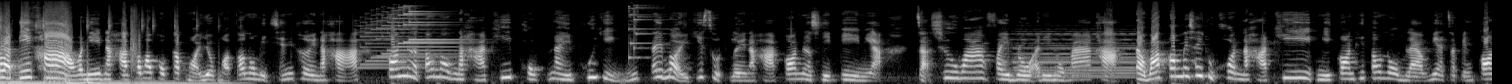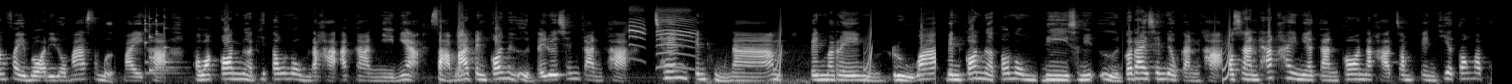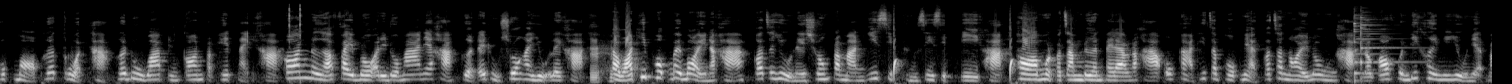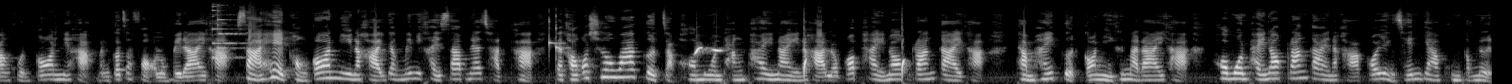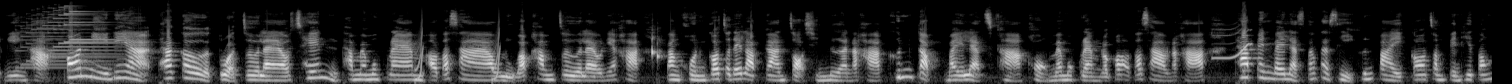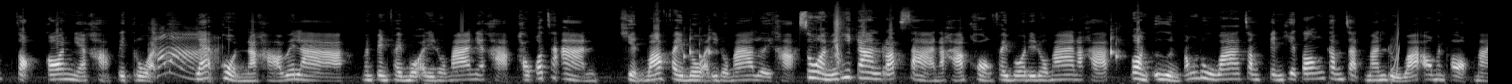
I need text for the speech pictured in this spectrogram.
สวัสดีค่ะ วันนี้นะคะก็มาพบกับหมอหยกหมอเต้านมอีกเช่นเคยนะคะก้อนเนื้อเต้านมนะคะที่พบในผู้หญิงได้บ่อยที่สุดเลยนะคะก้อนเนื้อชนิดดีเนี่ย จะชื่อว่าไฟโบรอะดีโนมาค่ะ แต่ว่าก็ไม่ใช่ทุกคนนะคะ ที่มีก้อนที่เต้านมแล้วเนี่ยจะเป็นก้อนไฟโบรอะดีโนมาเสมอไปค่ะ เพราะว่าก้อนเนื้อที่เต้านมนะคะ อาการนี้เนี่ยสามารถเป็นก้อนอื่นๆได้ด้วยเช่นกันค่ะ เช่น เป็นถุงน้ำเป็นมะเร็ง หรือว่าเป็นก้อนเนื้อเต้านมดีชนิดอื่นก็ได้เช่นเดียวกันค่ะ เพราะฉะนั้นถ้าใครมีอาการก้อนนะคะจำเป็นที่จะต้องมาพบหมอเพื่อตรวจค่ะ เพื่อดูว่าเป็นก้อนประเภทไหนค่ะ ก้อนเนื้อไฟโบรอะดิโดมาเนี่ยค่ะเกิดได้ถูกช่วงอายุเลยค่ะ แต่ว่าที่พบบ่อยๆนะคะ ก็จะอยู่ในช่วงประมาณ40 ปีค่ะ พอหมดประจำเดือนไปแล้วนะคะ โอกาสที่จะพบเนี่ยก็จะน้อยลงค่ะ แล้วก็คนที่เคยมีอยู่เนี่ยบางคนก้อนเนี่ยค่ะ มันก็จะฝ่อลงไปได้ค่ะ สาเหตุของก้อนนี้นะคะ ยังไม่มีใครทราบแน่ชัดค่ะ แต่เขาก็เชื่อว่าเกิดจากฮอร์โมนทั้งภายในนะคะ แล้วก็ภายนอกร่างกายค่ะ ทำให้เกิดก้อนนี้ขึ้นมาได้ค่ะฮอร์โมนภายนอกร่างกายนะคะ ก็อย่างเช่นยาคุมกำเนิดนี่เองค่ะ ก้อนนี้เนี่ยถ้าเกิดตรวจเจอแล้ว เช่นทำแมมโมแกรมอัลตราซาวหรือว่าคำเจอแล้วเนี่ยค่ะ บางคนก็จะได้รับการเจาะชิ้นเนื้อนะคะ ขึ้นกับไบแลสค่ะของแมมโมแกรมแล้วก็อัลตราซาวนะคะ ถ้าเป็นไบแลสตั้งแต่ 4 ขึ้นไป ก็จำเป็นที่ต้องเจาะก้อนเนี้ยค่ะ ไปตรวจและผลนะคะ เวลามันเป็นไฟโบอะดีโนมาเนี่ยค่ะเขาก็จะอ่าน เขียนว่าไฟโบอะดีโนมาเลยค่ะ ส่วนวิธีการรักษานะคะของไฟโบอะดีโนมานะคะ ก่อนอื่นต้องดูว่าจำเป็นที่จะต้องกำจัดมันหรือว่าเอามันออกไหม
